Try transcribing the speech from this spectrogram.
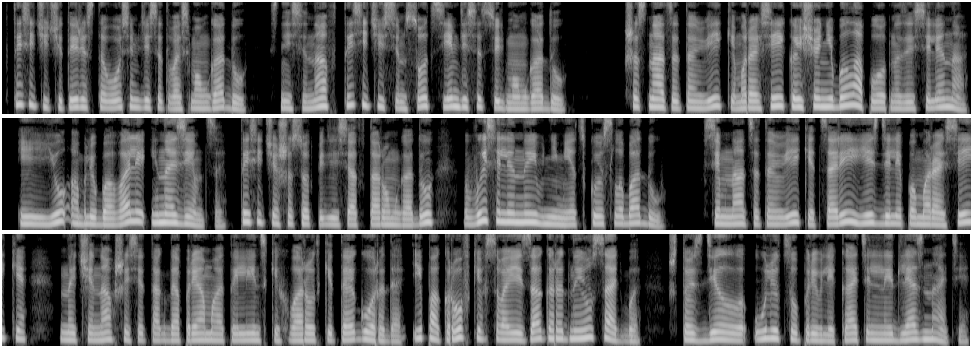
в 1488 году, снесена в 1777 году. XVI веке Моросейка еще не была плотно заселена, и ее облюбовали иноземцы, в 1652 году выселенные в немецкую Слободу. В XVII веке цари ездили по Моросейке, начинавшейся тогда прямо от Илинских ворот Китай-города, и покровки в своей загородной усадьбы, что сделало улицу привлекательной для знати.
